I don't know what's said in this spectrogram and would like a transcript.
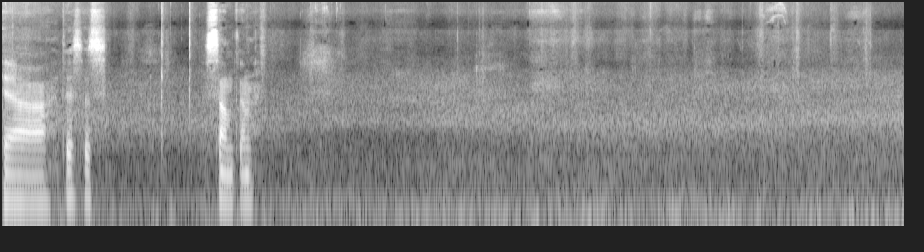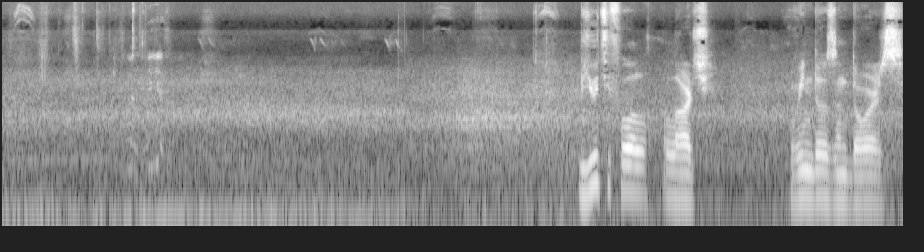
Yeah, this is something. Beautiful large windows and doors.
